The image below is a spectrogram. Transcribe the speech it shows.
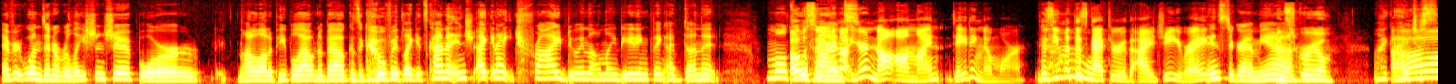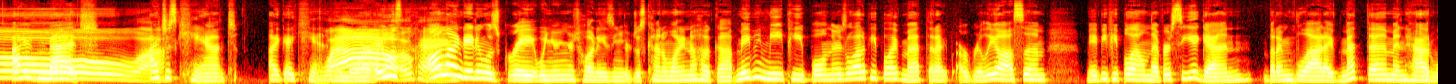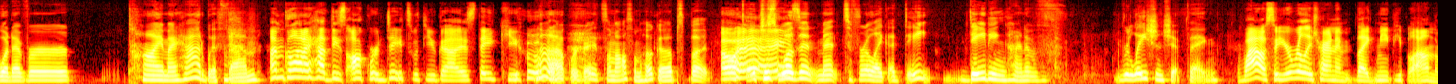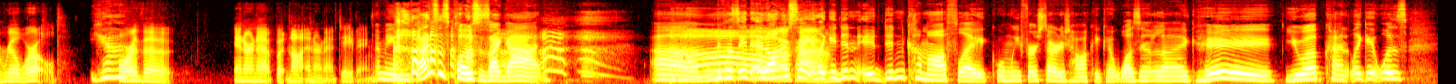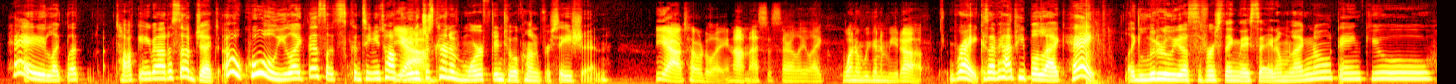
everyone's in a relationship or not a lot of people out and about because of COVID. Like it's kind of int- I, and I tried doing the online dating thing. I've done it multiple Oh, so times. you're not you're not online dating no more because you met this guy through the IG, right? Instagram, yeah. Instagram. Like I just I've met Oh. I just can't. Like I can't Wow, anymore. It was okay. online dating was great when you're in your 20s and you're just kind of wanting to hook up, maybe meet people. And there's a lot of people I've met that I, are really awesome. Maybe people I'll never see again, but I'm glad I've met them and had whatever time I had with them. I'm glad I had these awkward dates with you guys. Thank you. Not awkward dates, some awesome hookups, but Oh, hey. it just wasn't meant to, for like a date dating kind of relationship thing. Wow, so you're really trying to like meet people out in the real world Yeah. or the internet, but not internet dating. I mean, that's as close as I got. Um, because it, it Oh, honestly okay. like it didn't it didn't come off like when we first started talking. It wasn't like, hey, you up kind of like it was, hey, like let talking about a subject. Oh, cool, you like this? Let's continue talking. Yeah. And it just kind of morphed into a conversation. yeah, totally. Not necessarily like when are we gonna meet up? Right, because I've had people like, hey, like literally that's the first thing they say. And I'm like, no, thank you.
